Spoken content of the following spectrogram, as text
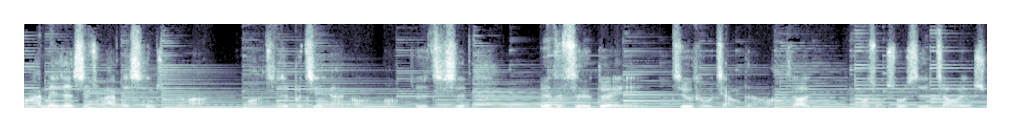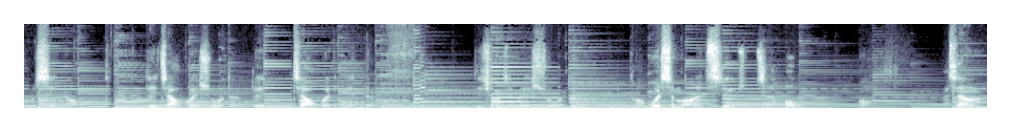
啊还没认识主、还没信主的吗？啊，其实不尽然哦，啊，就是其实因为这是对基督徒讲的哈，只要以弗所书是教会的书信哦，对教会说的，对教会里面的弟兄姐妹说的为什么信主之后哦，好像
